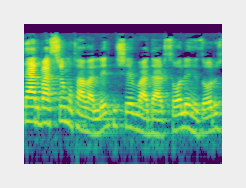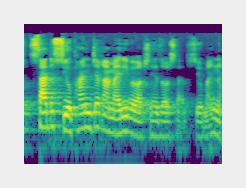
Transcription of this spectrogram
در بصره متولد میشه و در سال 1135 قمری ببخشید 1135 نه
